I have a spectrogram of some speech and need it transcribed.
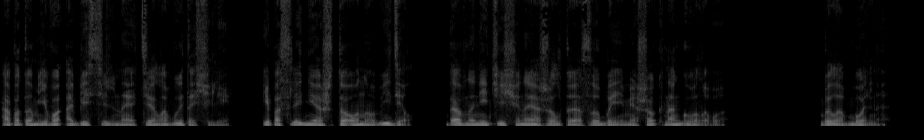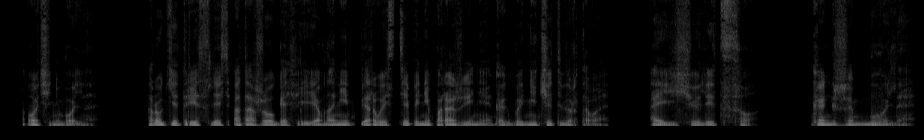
А потом его обессиленное тело вытащили. И последнее, что он увидел, давно не чищенные желтые зубы и мешок на голову. Было больно. Очень больно. Руки тряслись от ожогов и явно не первой степени поражения, как бы не четвертого. А еще лицо. Как же больно.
